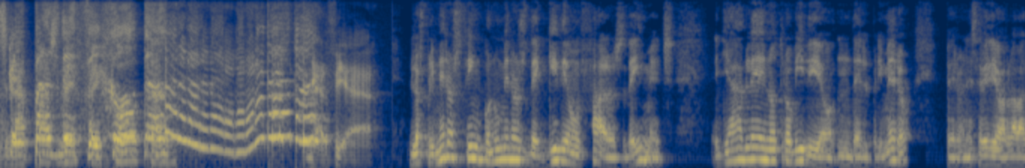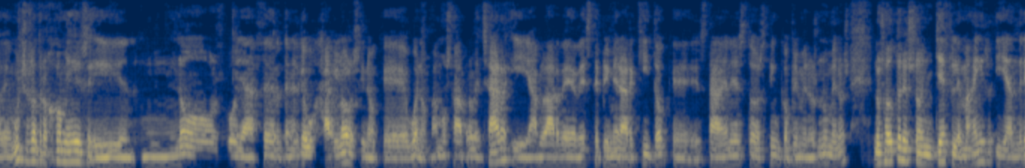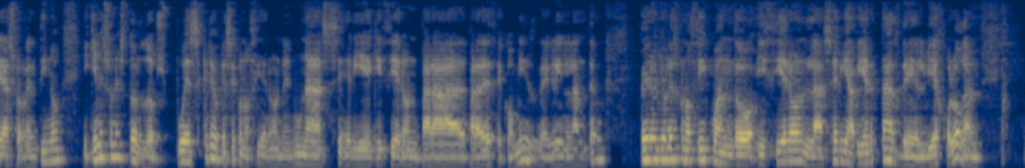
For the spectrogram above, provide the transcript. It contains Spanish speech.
Las grapas de CJ. García. Los primeros cinco números de Gideon Falls de Image. Ya hablé en otro vídeo del primero, pero en ese vídeo hablaba de muchos otros cómics y no voy a hacer tener que buscarlo, sino que, bueno, vamos a aprovechar y hablar de, este primer arquito que está en estos cinco primeros números. Los autores son Jeff Lemire y Andrea Sorrentino. ¿Y quiénes son estos dos? Pues creo que se conocieron en una serie que hicieron para, para DC Comics de Green Lantern, pero yo les conocí cuando hicieron la serie abierta del viejo Logan.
